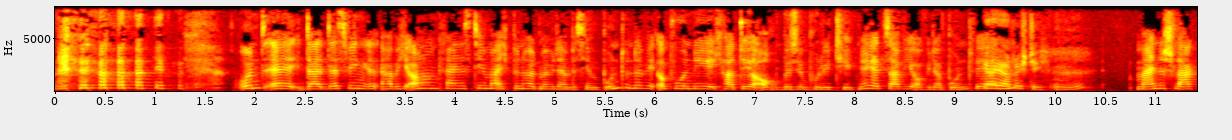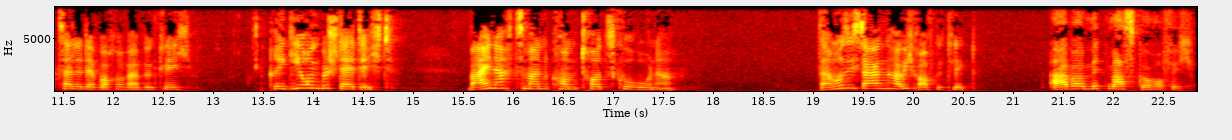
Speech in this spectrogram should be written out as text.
Und äh, da, deswegen habe ich auch noch ein kleines Thema. Ich bin heute mal wieder ein bisschen bunt unterwegs. Obwohl, nee, ich hatte ja auch ein bisschen Politik. Ne? Jetzt darf ich auch wieder bunt werden. Ja, ja, richtig. Mhm. Meine Schlagzeile der Woche war wirklich, Regierung bestätigt, Weihnachtsmann kommt trotz Corona. Da muss ich sagen, habe ich raufgeklickt. Aber mit Maske, hoffe ich.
